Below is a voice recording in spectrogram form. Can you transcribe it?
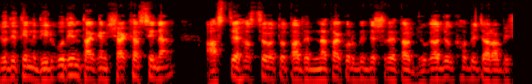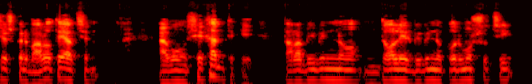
যদি তিনি দীর্ঘদিন থাকেন শেখ হাসিনা, আস্তে আস্তে হয়তো তাদের নেতাকর্মীদের সাথে তার যোগাযোগ হবে, যারা বিশেষ করে ভারতে আছেন এবং সেখান থেকে তারা বিভিন্ন দলের বিভিন্ন কর্মসূচি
